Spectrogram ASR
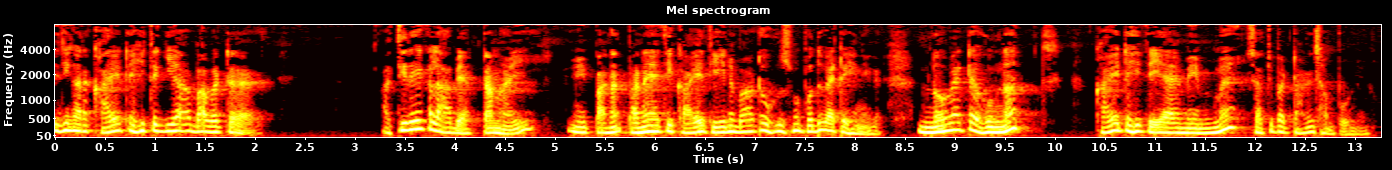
ඉතින් අර කයට හිත ගියා බවට අතිරේක ලාභයක් තමයි මේ පණ ඇති කය තියෙන බවට හුස්ම පොද වැටෙන එක. නොවැටුණත් කයට හිත යෑමෙන්ම සතිපට්ඨාන සම්පූර්ණ වෙනවා.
